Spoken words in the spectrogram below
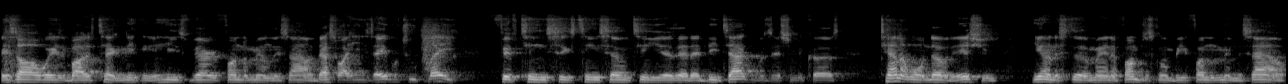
It's always about his technique, and he's very fundamentally sound. That's why he's able to play 15, 16, 17 years at that D tackle position because talent won't never the issue. He understood, man, if I'm just going to be fundamentally sound,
